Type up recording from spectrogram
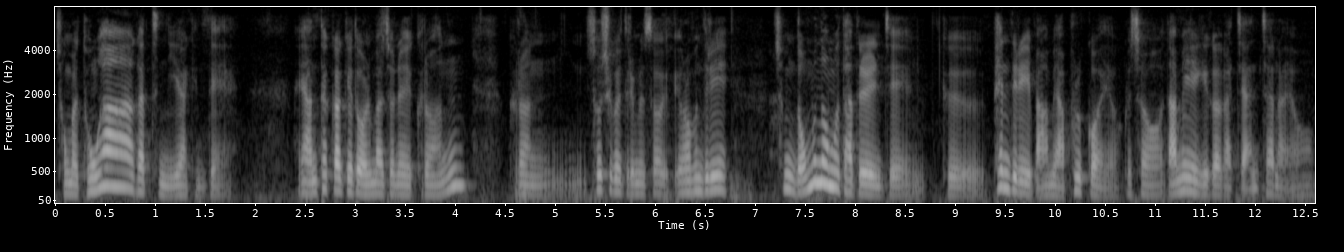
정말 동화 같은 이야기인데 안타깝게도 얼마 전에 그런 그런 소식을 들으면서 여러분들이 참 너무너무 다들 이제 그 팬들이 마음이 아플 거예요. 그렇죠? 남의 얘기가 같지 않잖아요.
